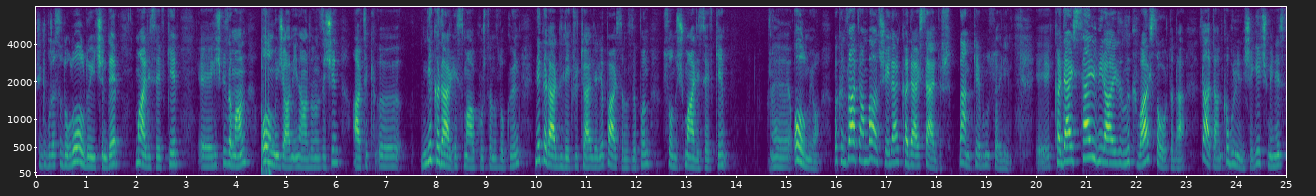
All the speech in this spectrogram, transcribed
çünkü burası dolu olduğu için de maalesef ki e, hiçbir zaman olmayacağını inandığınız için artık e, ne kadar esma okursanız okuyun, ne kadar dilek ritüelleri yaparsanız yapın sonuç maalesef ki e, olmuyor. Bakın zaten bazı şeyler kaderseldir. Ben bir kere bunu söyleyeyim. E, kadersel bir ayrılık varsa ortada zaten kabullenişe geçmeniz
